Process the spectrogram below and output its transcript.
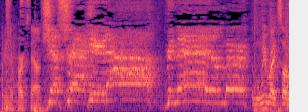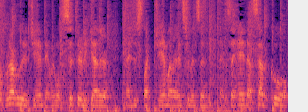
putting their parts down. Just drag it out, remember. And when we write songs, we're not really a jam band. We won't sit there together and just like jam on our instruments and, and say, hey, that sounded cool,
